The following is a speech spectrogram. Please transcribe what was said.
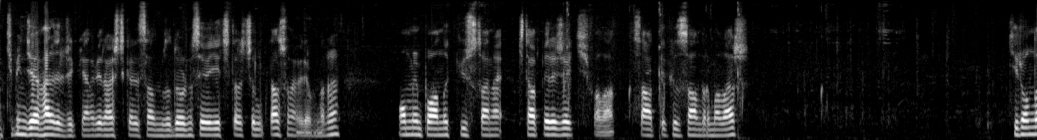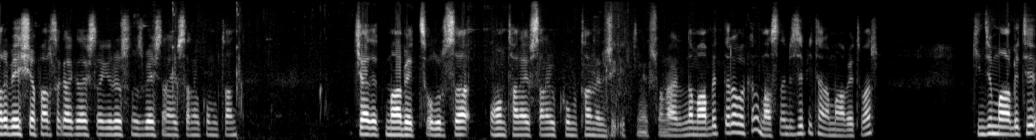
2000 cevher verecek yani bir kalesi aldığımızda 4. seviye geçitler açıldıktan sonra veriyor bunları. 10.000 puanlık 100 tane kitap verecek falan. Saatlik hız saldırmalar. Kironları 5 yaparsak arkadaşlar görüyorsunuz 5 tane efsane komutan. 2 adet mabet olursa 10 tane efsane bir komutan verecek etkinlik sona erdiğinde. Mabetlere bakalım. Aslında bizde bir tane mabet var. İkinci mabeti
